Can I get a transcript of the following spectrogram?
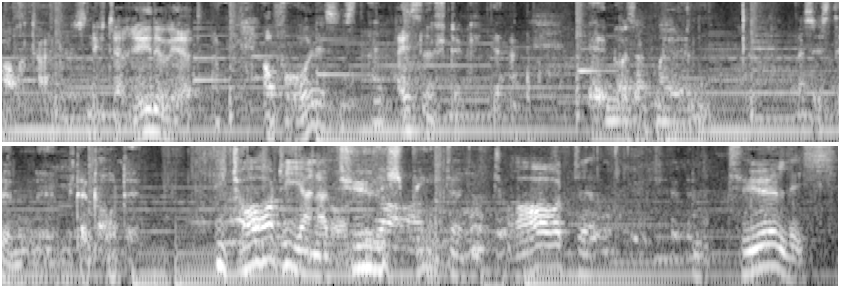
Auch Tante ist nicht der Rede wert. Obwohl, es ist ein Einzelstück. Ja. Äh, nur sag mal, ähm, was ist denn äh, mit der Torte? Die Torte, ja natürlich, Peter, die Torte. Natürlich.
